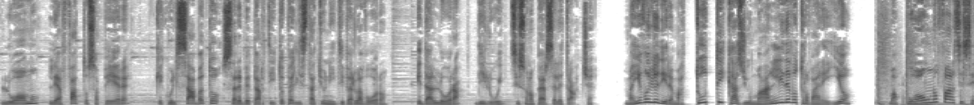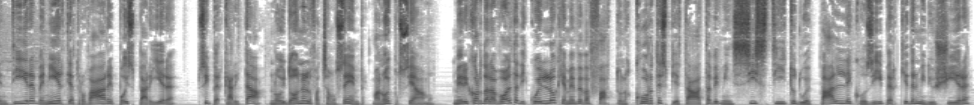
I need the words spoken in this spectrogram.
l'uomo le ha fatto sapere che quel sabato sarebbe partito per gli Stati Uniti per lavoro e da allora di lui si sono perse le tracce. Ma io voglio dire, ma tutti i casi umani li devo trovare io? Ma può uno farsi sentire, venirti a trovare e poi sparire? Sì, per carità, noi donne lo facciamo sempre, ma noi possiamo. Mi ricordo la volta di quello che mi aveva fatto una corte spietata, aveva insistito due palle così per chiedermi di uscire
